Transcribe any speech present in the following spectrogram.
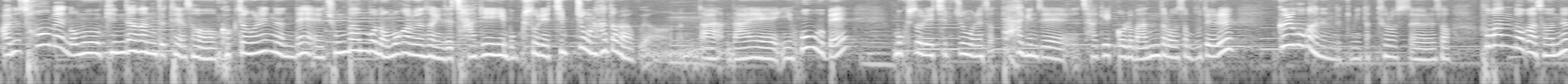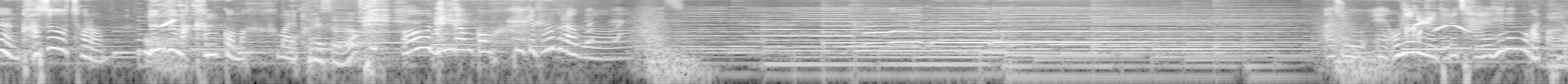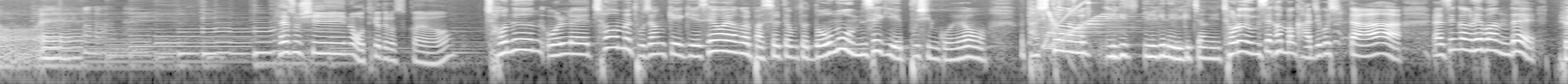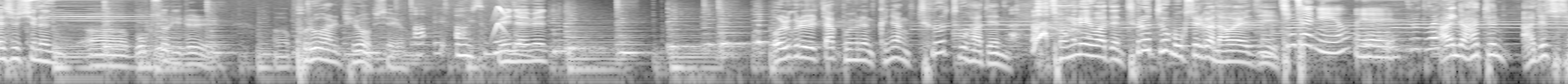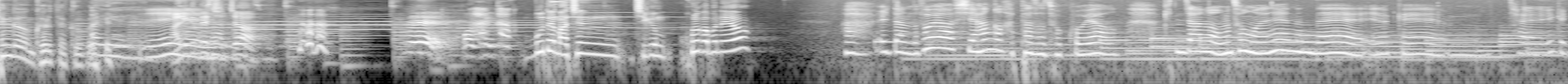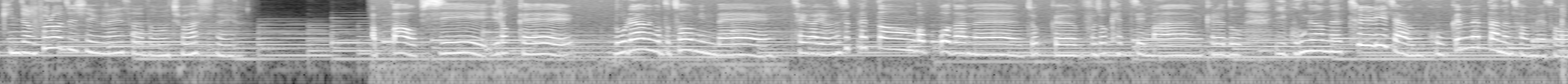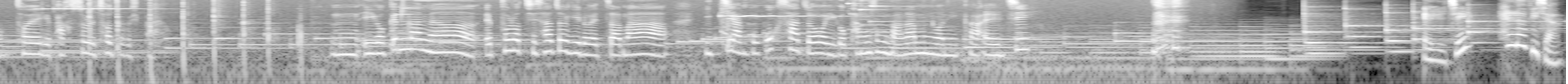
아니요 처음에 너무 긴장한 듯해서 걱정을 했는데 중반부 넘어가면서 이제 자기 목소리에 집중을 하더라고요. 음. 나 나의 이 호흡에 목소리에 집중을 해서 딱 이제 자기 걸로 만들어서 무대를 끌고 가는 느낌이 딱 들었어요. 그래서 후반부 가서는 가수처럼 눈도 막 감고 막, 막 이렇게 그랬어요? 어 눈 감고 막 이렇게 부르더라고요. 아주 예, 어려운 무대를 잘 해낸 것 같아요. 예. 혜수 씨는 어떻게 들었을까요? 저는 원래 처음에 도장 깨기의 세화양을 봤을 때부터 너무 음색이 예쁘신 거예요. 다시 태어나면 일기, 일기는 일기장에 저런 음색 한번 가지고 싶다라는 생각을 해봤는데 혜수 씨는 어, 목소리를 어, 부러워할 필요 없어요. 아, 아 선배님. 왜냐하면 얼굴을 딱 보면은 그냥 트로트화된 정례화된 트로트 목소리가 나와야지. 칭찬이에요. 예. 트로트 아니 화이팅. 근데 하여튼 아저씨 생각은 그렇다 그거. 아, 예, 예. 네, 아니 예. 근데 진짜 네 무대 마친 지금 홀가분해요? 아, 일단 후회 없이 한 것 같아서 좋고요. 긴장을 엄청 많이 했는데 이렇게 음, 잘 이렇게 긴장 풀어주시고 해서 너무 좋았어요. 아빠 없이 이렇게 노래하는 것도 처음인데 제가 연습했던 것보다는 조금 부족했지만 그래도 이 공연을 틀리지 않고 끝냈다는 점에서 저에게 박수를 쳐주고 싶어요. 음, 이거 끝나면 애플워치 사주기로 했잖아. 잊지 않고 꼭 사줘. 이거 방송 나가는 거니까 알지? LG 헬로비전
